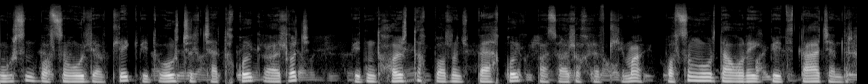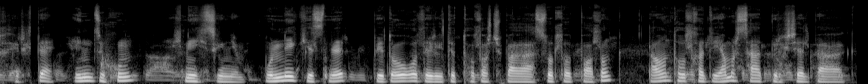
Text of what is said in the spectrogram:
өнгөрсөнд болсон үйл явдлыг бид өөрчилж чадахгүйг ойлгож, бидэнд хоёр дахь боломж байхгүйг бас ойлгох явдал юм аа. Болсон үр дагаврыг бид дааж амьдрах хэрэгтэй. Энэ зөвхөн эхний хэсэг юм. Үннийг хэлснээр бид уугуул иргэдэд тулгарч байгаа асуудлууд болон даван туулахад ямар саад бэрхшээл байгааг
